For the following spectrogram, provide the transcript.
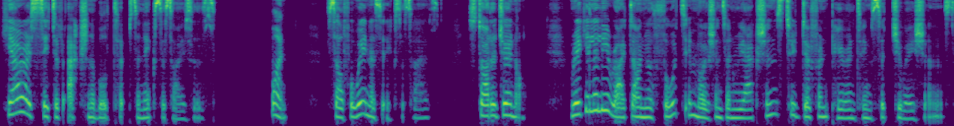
Here are a set of actionable tips and exercises. 1. Self awareness exercise. Start a journal. Regularly write down your thoughts, emotions, and reactions to different parenting situations.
